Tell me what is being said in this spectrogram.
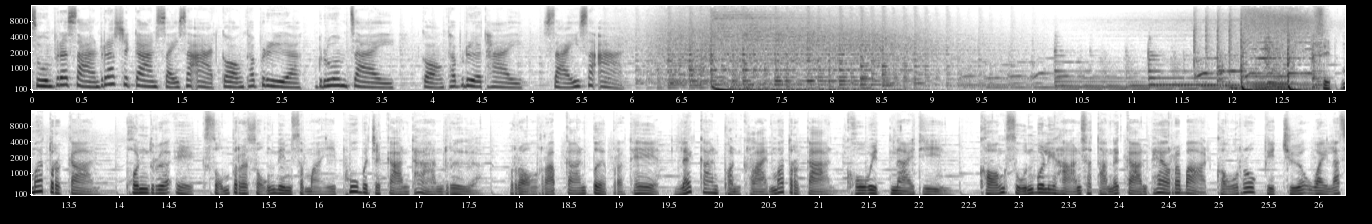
ศูนย์ประสานราชการใสสะอาดกองทัพเรือ ร่วมใจ กองทัพเรือไทย ใสสะอาดสิบมาตรการพลเรือเอกสมประสงค์นินสมัยผู้บัญชาการทหารเรือ รองรับการเปิดประเทศ และการผ่อนคลายมาตรการโควิด -19 ของศูนย์บริหารสถานการณ์แพร่ระบาดของโรคติดเชื้อไวรัส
